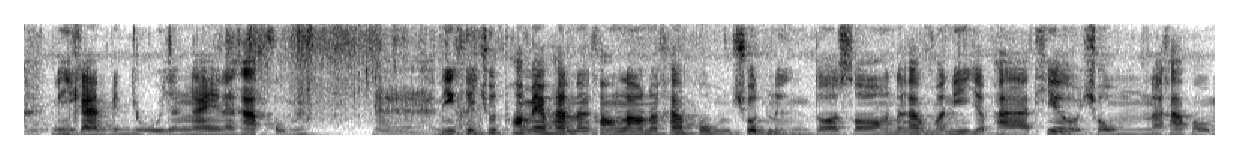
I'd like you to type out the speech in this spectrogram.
ามีการเป็นอยู่ยังไงนะครับ ผมอันนี้คือชุดพ่อแม่พันธุ์ของเรานะครับ ผมชุดหนึ่งต่อสองนะครับ วันนี้จะพาเที่ยวชมนะครับ ผม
